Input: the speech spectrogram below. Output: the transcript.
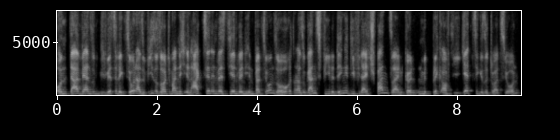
Und da werden so gewisse Lektionen, also wieso sollte man nicht in Aktien investieren, wenn die Inflation so hoch ist und also ganz viele Dinge, die vielleicht spannend sein könnten mit Blick auf die jetzige Situation,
